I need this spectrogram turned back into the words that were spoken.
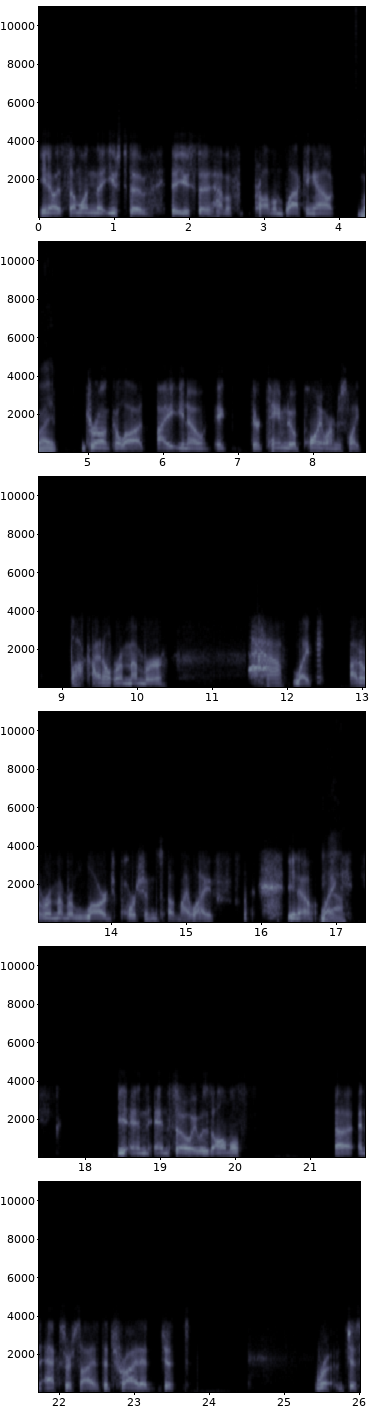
you know as someone that used to that used to have a f- problem blacking out right. drunk a lot i you know it there came to a point where i'm just like fuck i don't remember half like i don't remember large portions of my life you know like yeah, and and so it was almost uh, an exercise to try to just just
